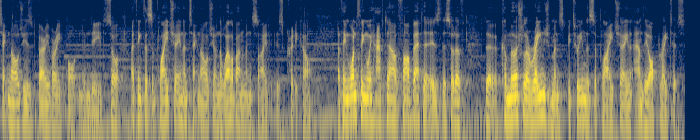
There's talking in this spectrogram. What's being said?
technology is very, very important indeed. So I think the supply chain and technology on the well abandonment side is critical. I think one thing we have to have far better is the sort of the commercial arrangements between the supply chain and the operators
